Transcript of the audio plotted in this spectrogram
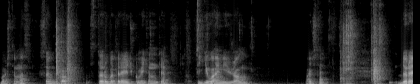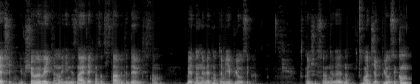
Бачите, у нас все в руках. Стару батареєчку витягнути. Піддіваємо її жалом. Бачите? До речі, якщо ви витягнули і не знаєте, як назад вставити, дивитесь там. Видно, не видно, там є плюсик. Скоріше всього, не видно. Отже, плюсиком,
